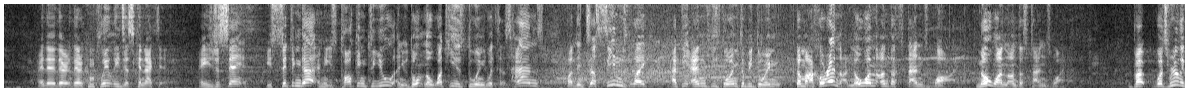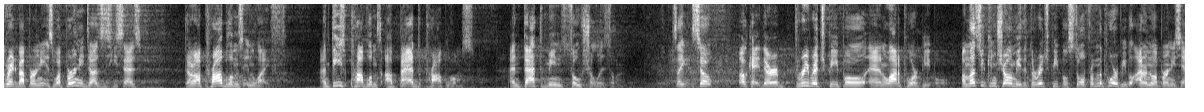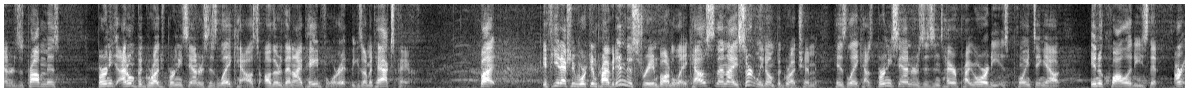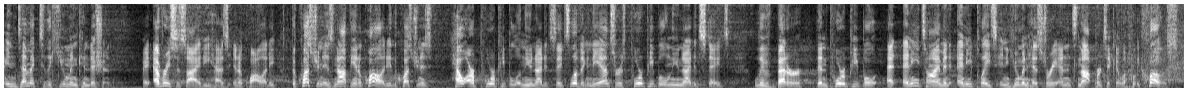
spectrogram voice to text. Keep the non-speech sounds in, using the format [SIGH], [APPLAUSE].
Right? They're, they're, they're completely disconnected. And he's just saying, he's sitting there and he's talking to you, and you don't know what he is doing with his hands, but it just seems like at the end he's going to be doing the Macarena. No one understands why. No one understands why. But what's really great about Bernie is what Bernie does is he says, there are problems in life, and these problems are bad problems, and that means socialism. So, so okay, there are three rich people and a lot of poor people. Unless you can show me that the rich people stole from the poor people, I don't know what Bernie Sanders' problem is. Bernie, I don't begrudge Bernie Sanders his lake house other than I paid for it because I'm a taxpayer. But if he had actually worked in private industry and bought a lake house, then I certainly don't begrudge him his lake house. Bernie Sanders' entire priority is pointing out inequalities that are endemic to the human condition. Right? Every society has inequality. The question is not the inequality. The question is how are poor people in the United States living? And the answer is poor people in the United States live better than poor people at any time in any place in human history, and it's not particularly [LAUGHS] close.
